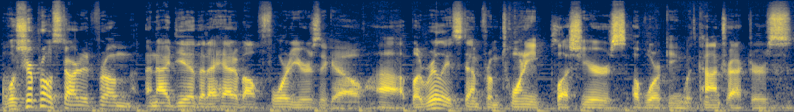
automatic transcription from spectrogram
Well, SurePro started from an idea that I had about four years ago, uh, but really it stemmed from 20 plus years of working with contractors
